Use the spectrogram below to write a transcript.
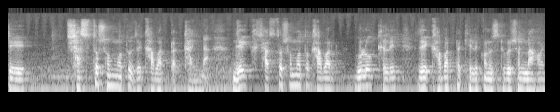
যে স্বাস্থ্যসম্মত যে খাবারটা খাই না, যে স্বাস্থ্যসম্মত খাবারগুলো খেলে, যে খাবারটা খেলে কনস্টিপেশন না হয়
